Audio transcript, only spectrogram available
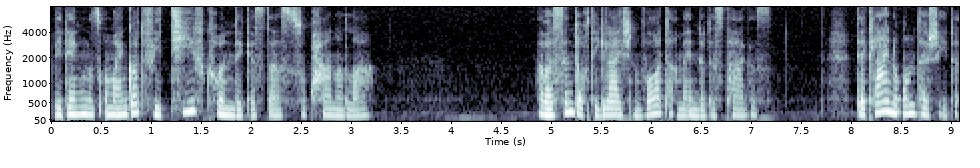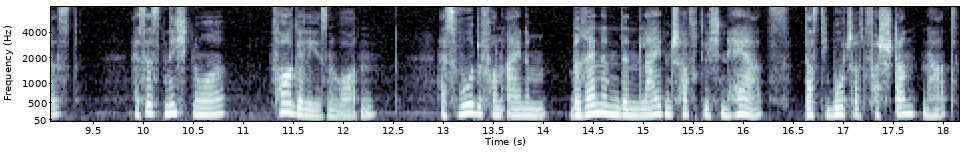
wir denken uns, oh mein Gott, wie tiefgründig ist das, subhanallah. Aber es sind doch die gleichen Worte am Ende des Tages. Der kleine Unterschied ist, es ist nicht nur vorgelesen worden, es wurde von einem brennenden, leidenschaftlichen Herz, das die Botschaft verstanden hat,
